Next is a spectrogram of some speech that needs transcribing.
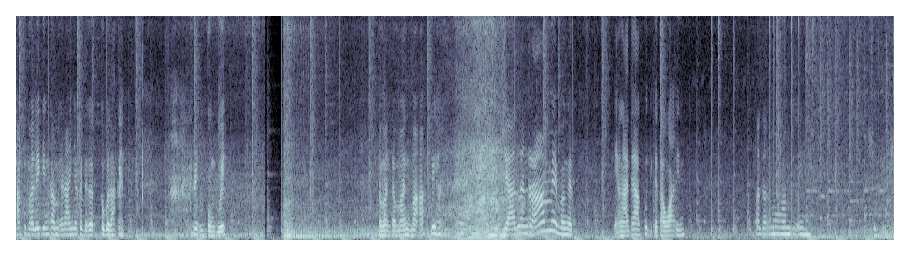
aku balikin kameranya ke ke belakang. Rimpung gue. Teman-teman maaf ya. Jalan rame banget. Yang ada aku diketawain. Padahal mau ngambil ini. Supir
